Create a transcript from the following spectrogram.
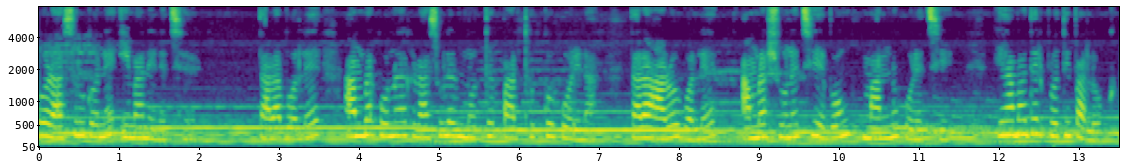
ও রাসুলগণে ইমান এনেছে। তারা বলে, আমরা কোনো এক রাসুলের মধ্যে পার্থক্য করি না। তারা আরও বলে, আমরা শুনেছি এবং মান্য করেছি। হে আমাদের প্রতিপালক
